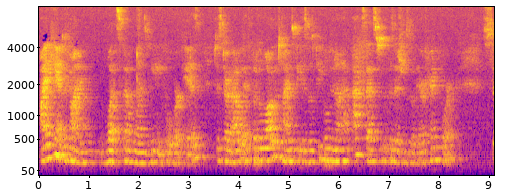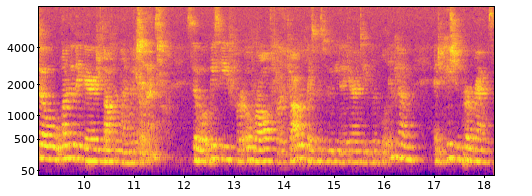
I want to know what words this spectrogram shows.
I can't define what someone's meaningful work is to start out with, but a lot of the times because those people do not have access to the positions that they are trained for. So one of the big barriers is often language programs. So what we see for overall for job replacements, we need a guaranteed livable income, education programs,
